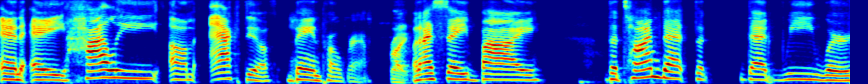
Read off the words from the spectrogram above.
and a highly um, active band program. Right. When I say by the time that the that we were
